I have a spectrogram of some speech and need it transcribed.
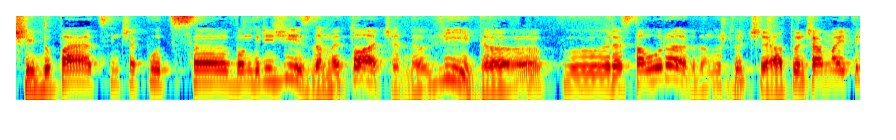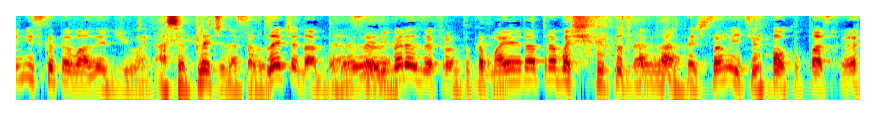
Și după aia ați început să vă îngrijiți de metoace, de vii, de uh, restaurări, de nu știu ce. Atunci am mai trimis câteva legiuni. A să plece de Să acolo. plece de acolo, Da, da, să da. elibereze frontul, că mai era treabă și în altă Da, da. parte și să nu-i țină ocupați că...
